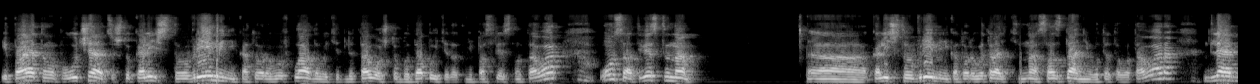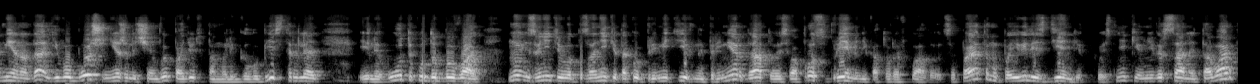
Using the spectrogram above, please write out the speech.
и поэтому получается, что количество времени, которое вы вкладываете для того, чтобы добыть этот непосредственно товар, он, соответственно, количество времени, которое вы тратите на создание вот этого товара для обмена, да, его больше, нежели чем вы пойдете там или голубей стрелять, или утку добывать. Ну, извините, вот за некий такой примитивный пример, да, то есть вопрос времени, которое вкладывается. Поэтому появились деньги, то есть некий универсальный товар,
